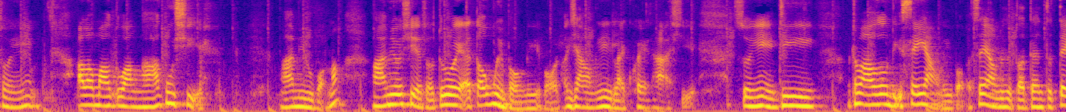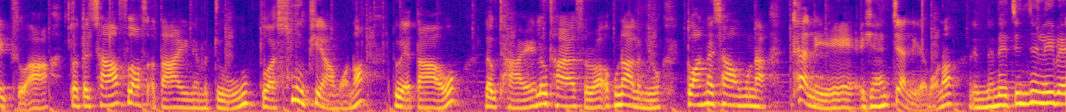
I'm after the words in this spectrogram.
ဆိုရင်အလုံးပေါင်းသူက9ခုရှိတယ် ၅မျိုးပေါ့နော်၅မျိုးရှိရဆိုတော့သူတို့ရဲ့အသုံးဝင်ပုံလေးပေါ့အယောင်လေးတွေလိုက်ခွဲထားရှိရဆိုရင်ဒီပထမဆုံးဒီအစိမ်းရောင်လေးပေါ့အစိမ်းရောင်လေးဆိုတော့ dental tape ဆိုတာသူတခြား floss အသားတွေနဲ့မတူဘူးသူက smooth ဖြစ်အောင်ပေါ့နော်သူရဲ့အသားကိုလောက်ထားတယ်လောက်ထားရဆိုတော့အခုနလိုမျိုးသွားနှစ်ချောင်းခုနထက်နေတယ်အရန်ကြက်နေရပေါ့နော်နည်းနည်းချင်းချင်းလေးပဲ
